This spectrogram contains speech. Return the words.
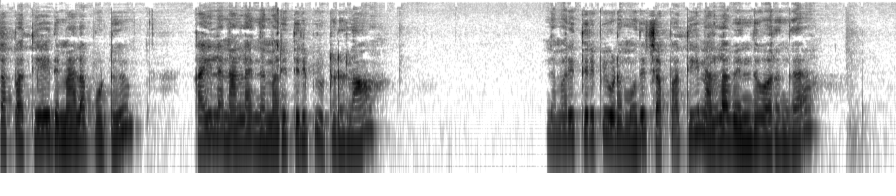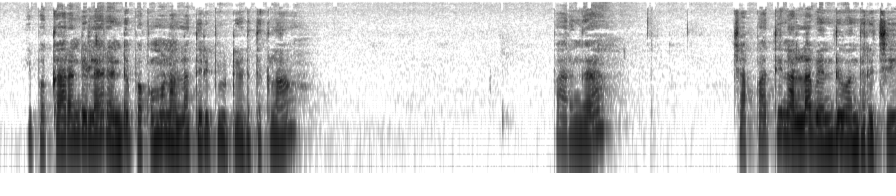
சப்பாத்தியை இது மேலே போட்டு கையில் நல்லா இந்த மாதிரி திருப்பி விட்டுடலாம். இந்த மாதிரி திருப்பி விடும் போது சப்பாத்தி நல்லா வெந்து வருங்க. இப்போ கரண்டியில் ரெண்டு பக்கமும் நல்லா திருப்பி விட்டு எடுத்துக்கலாம். பாருங்கள் சப்பாத்தி நல்லா வெந்து வந்துருச்சு.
